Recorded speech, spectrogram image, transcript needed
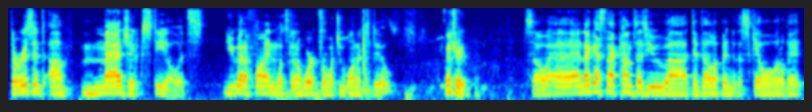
there isn't a magic steel. It's you got to find what's going to work for what you want it to do. that's right So, and I guess that comes as you uh, develop into the skill a little bit.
